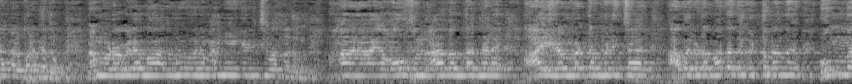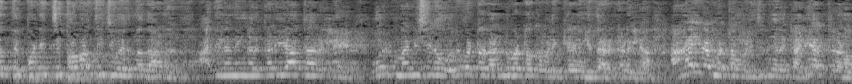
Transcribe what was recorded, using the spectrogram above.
തങ്ങൾ പറഞ്ഞതും നമ്മുടെ മുഴുവനും അംഗീകരിച്ചു വന്നതും മഹാനായ ഔഫുൽ ആദം തങ്ങളെ ആയിരം വട്ടം വിളിച്ചാൽ അവരുടെ മദത് കിട്ടുമെന്ന് ഉമ്മത്ത് പഠിച്ച് പ്രവർത്തിച്ചു വരുന്നതാണ്. അതിനെ നിങ്ങൾ കളിയാക്കാറില്ലേ? ഒരു മനുഷ്യനെ ഒരു വട്ടം രണ്ടു വട്ടം ഒക്കെ വിളിക്കുകയാണെങ്കിൽ തിരക്കടില്ല. ആയിരം വട്ടം വിളിച്ച് നിങ്ങളെ കളിയാക്കണോ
